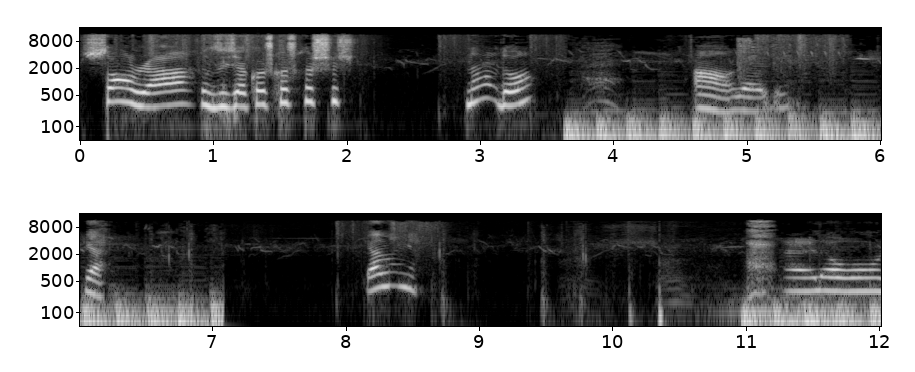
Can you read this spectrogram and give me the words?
Sonra hızlıca koş koş koş. koş. Nerede o? Aa geldi. Gel. Gel lan gel. Hello.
